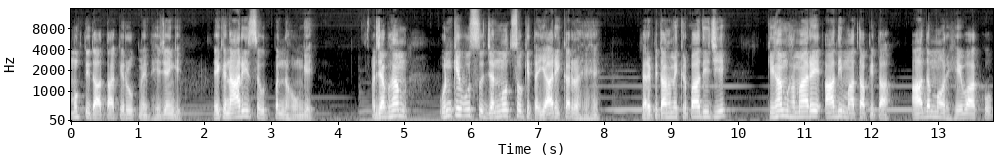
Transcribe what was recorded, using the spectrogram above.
मुक्तिदाता के रूप में भेजेंगे, एक नारी से उत्पन्न होंगे। और जब हम उनके उस जन्मोत्सव की तैयारी कर रहे हैं प्यारे पिता, हमें कृपा दीजिए कि हम हमारे आदि माता पिता आदम और हेवा को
